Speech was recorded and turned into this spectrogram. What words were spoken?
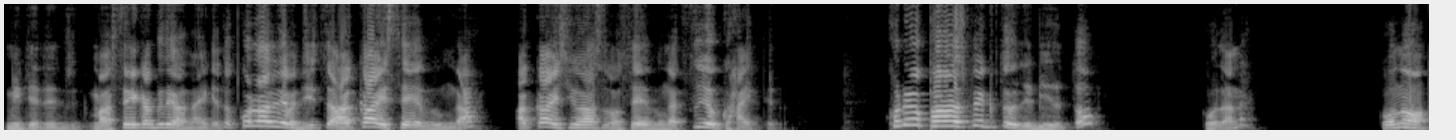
見てて、まあ、正確ではないけど、これはでも実は赤い成分が、赤い周波数の成分が強く入ってる。これをパースペクトルで見ると、こうだね。この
